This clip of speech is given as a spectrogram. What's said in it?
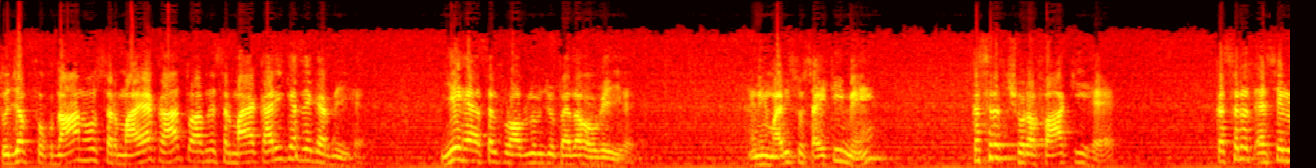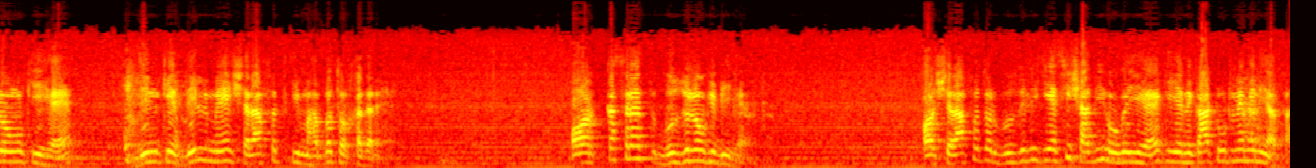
تو جب فقدان ہو، سرمایہ کا، تو آپ نے سرمایہ کاری کیسے کرنی ہے؟ یہ ہے اصل پرابلم جو پیدا ہو گئی ہے۔ یعنی ہماری سوسائٹی میں کثرت شرفا کی ہے، کثرت ایسے لوگوں کی ہے جن کے دل میں شرافت کی محبت اور قدر ہے۔ اور کثرت بزدلوں کی بھی ہے۔ اور شرافت اور بزدلی کی ایسی شادی ہو گئی ہے کہ یہ نکاح ٹوٹنے میں نہیں آتا۔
